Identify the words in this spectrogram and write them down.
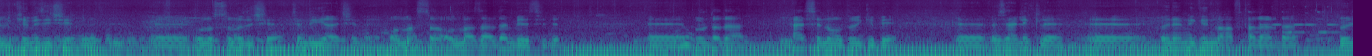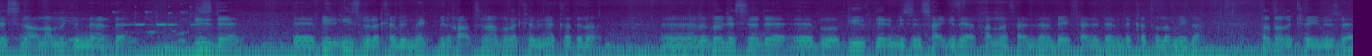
ülkemiz için, e, ulusumuz için, tüm dünya için olmazsa olmazlardan birisidir. E, burada da her sene olduğu gibi e, özellikle e, önemli gün ve haftalarda, böylesine anlamlı günlerde biz de e, bir iz bırakabilmek, bir hatıra bırakabilmek adına ve böylesine de e, bu büyüklerimizin, saygıdeğer hanımefendilerin, beyefendilerin de katılımıyla Dadalı köyümüzde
